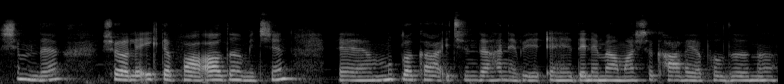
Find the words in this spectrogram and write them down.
Şimdi şöyle ilk defa aldığım için e, mutlaka içinde hani bir e, deneme amaçlı kahve yapıldığını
